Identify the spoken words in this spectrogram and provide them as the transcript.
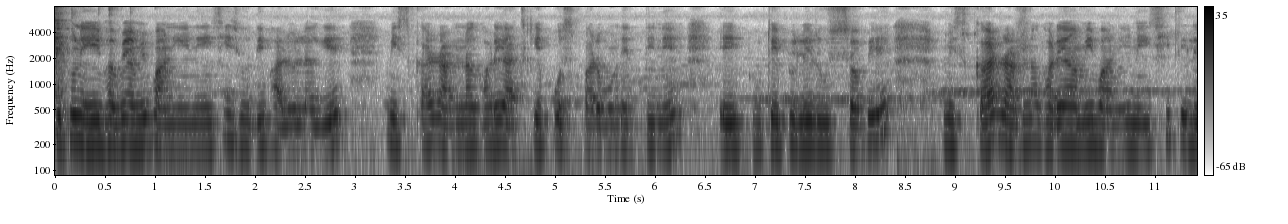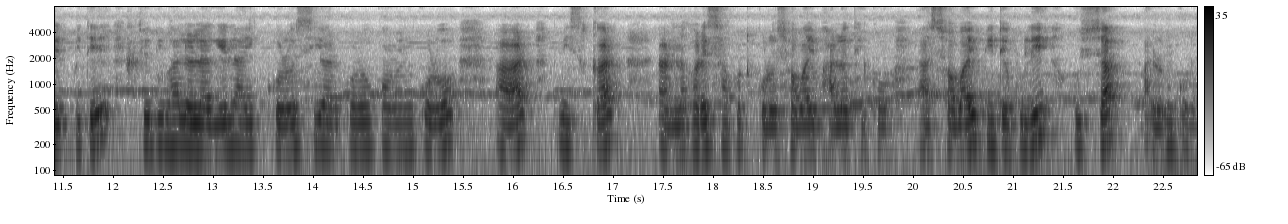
দেখুন, এইভাবে আমি বানিয়ে নিয়েছি। যদি ভালো লাগে, মিসকার রান্নাঘরে আজকে পৌষ পার্বণের দিনে এই পিঠে ফুলের উৎসবে মিসকার রান্নাঘরে আমি বানিয়ে নিয়েছি তেলের পিঠে। যদি ভালো লাগে, লাইক করো, শেয়ার করো, কমেন্ট করো আর মিসকার রান্নাঘরে সাপোর্ট করো। সবাই ভালো থেকো আর সবাই পিঠে পুলি উৎসব পালন করো।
